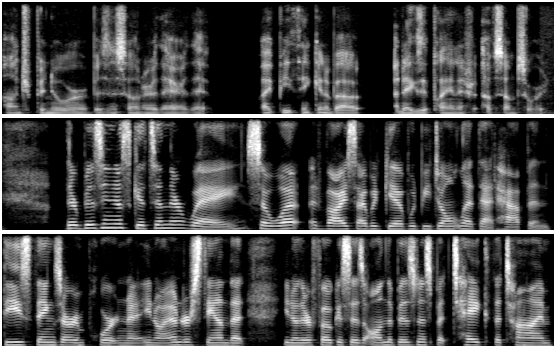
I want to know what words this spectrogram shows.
entrepreneur or business owner there that might be thinking about an exit plan of some sort? Their busyness gets in their way. So what advice I would give would be don't let that happen. These things are important. You know, I understand that, you know, their focus is on the business, but take the time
